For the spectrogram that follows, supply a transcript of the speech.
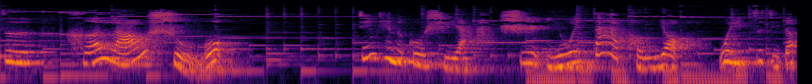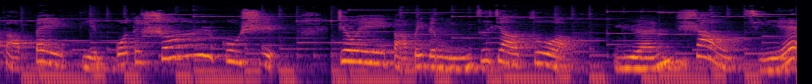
子和老鼠。今天的故事呀，是一位大朋友为自己的宝贝点播的生日故事。这位宝贝的名字叫做袁少杰。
